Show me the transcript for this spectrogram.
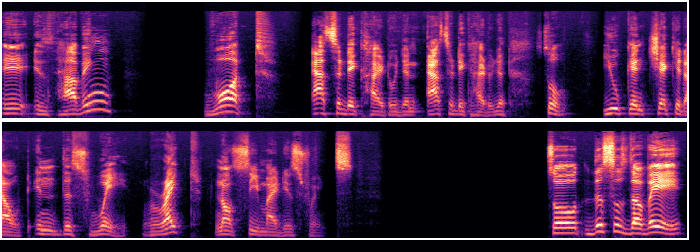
A is having what? Acidic hydrogen, acidic hydrogen. So you can check it out in this way, right? Now see my dear students. So this is the way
